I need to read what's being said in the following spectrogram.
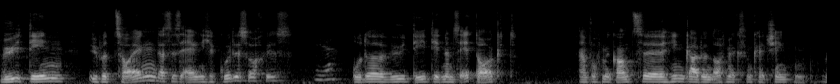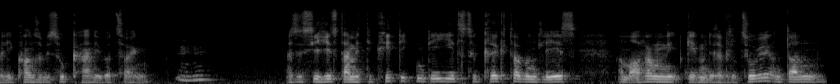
will ich den überzeugen, dass es eigentlich eine gute Sache ist? Ja. Oder will ich den, denen es eh taugt, einfach meine ganze Hingabe und Aufmerksamkeit schenken? Weil ich kann sowieso keinen überzeugen. Mhm. Also sehe ich jetzt damit die Kritiken, die ich jetzt gekriegt habe und lese, am Anfang geht man das ein bisschen zu und dann,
